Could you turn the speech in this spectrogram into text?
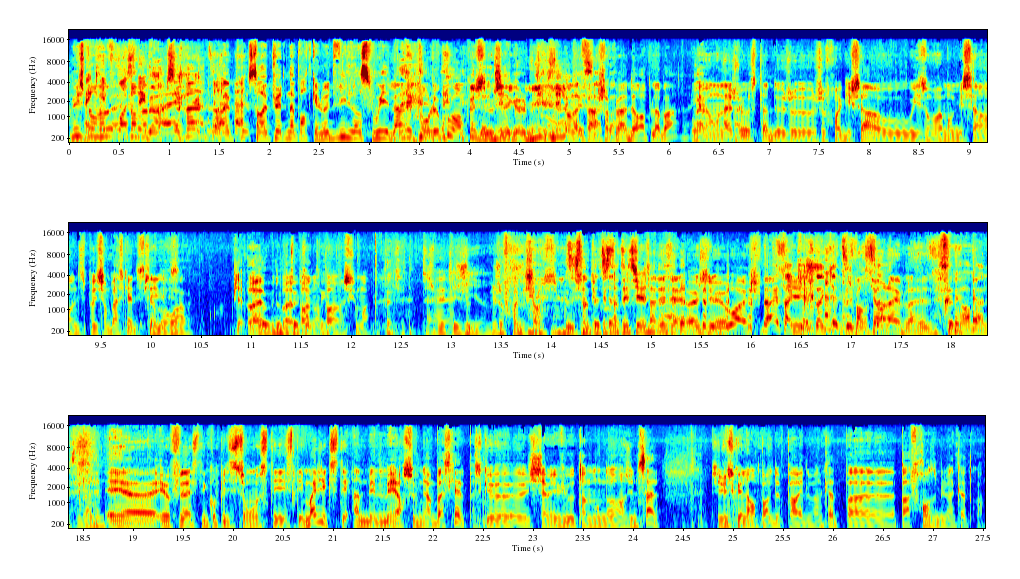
mais je t'en veux ça aurait pu- ça aurait pu être n'importe quelle autre ville dans ce week Là, mais pour le coup, en plus, Lille, Lille, Lille, on a fait un championnat d'Europe là-bas. Ouais. Et on a joué au stade de Geoffroy Guichard où ils ont vraiment mis ça en disposition basket. C'était- Oh, ouais, non, ouais, t'inquiète, pardon, excuse-moi. T'inquiète. Je Euh, m'étais dit. hein. Geoffroy Guichard, je. Saint-Étienne. Saint-Etienne. Saint-Étienne, ouais, je, ouais, je suis parti- t'inquiète, t'inquiète, je c'est suis parti en live là. C'est normal, c'est normal. Et, euh, et au final, c'était une compétition, c'était c'était magique. C'était un de mes meilleurs souvenirs basket parce que j'ai jamais vu autant de monde dans une salle. C'est juste que là, on parle de Paris 2024, pas, pas France 2024. Quoi.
